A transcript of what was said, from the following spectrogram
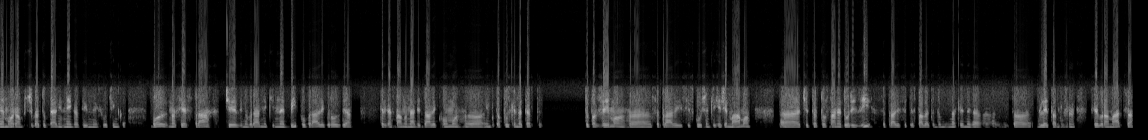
ne moramo pričakovati dobenih negativnih učinkov. Bolj nas je strah, če vinogradniki ne bi pobrali grozdja, ker ga enostavno ne bi dali komu uh, in ga pustili na trte. To pa vemo, uh, se pravi, iz izkušenj, ki jih že imamo. Eh, četrto ostane do rezi, se pravi, se predstavljate do naslednjega leta, mislim, februarja, marca.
